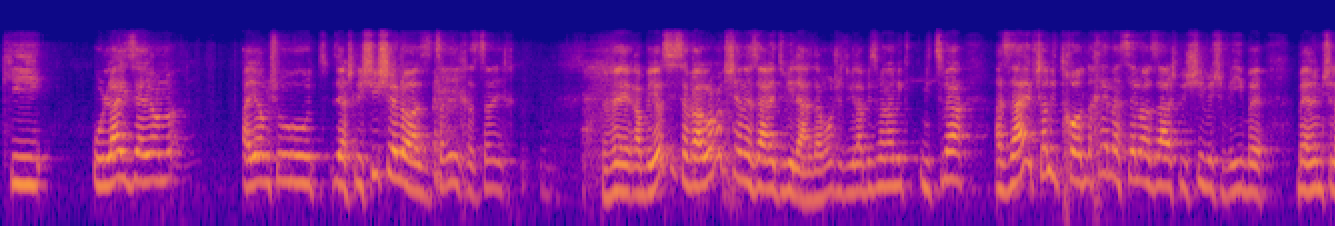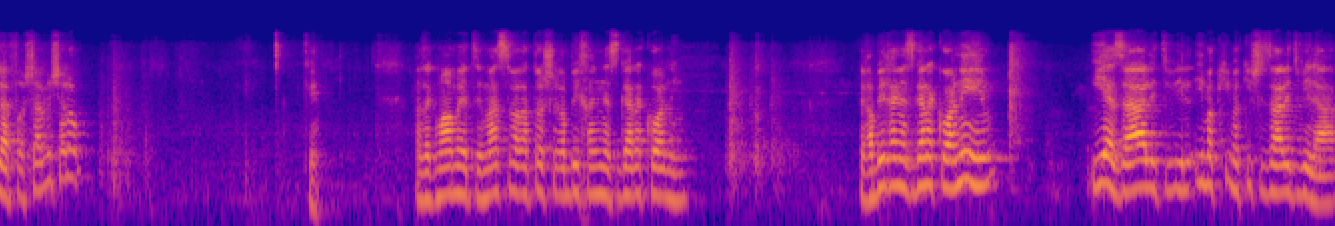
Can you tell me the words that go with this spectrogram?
כי אולי זה היום, היום שהוא, זה השלישי שלו, אז צריך, אז צריך. ורבי יוסי סבר לא רק שאין הזעה לטבילה, למרות שטבילה בזמן המצווה, הזעה אפשר לדחות, לכן נעשה לו הזעה שלישי ושביעי ב- בימים של ההפרשה ושלום. כן. אז הגמרא אומרת, מה סברתו של רבי חנינא סגן הכהנים? ורבי חנינא סגן הכהנים, היא הזעה לטבילה, אם מקיש הזעה לטבילה,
